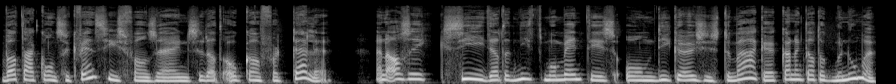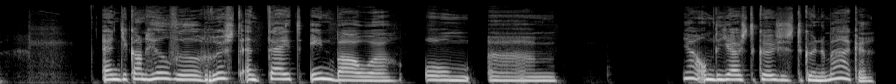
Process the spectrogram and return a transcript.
wat daar consequenties van zijn, zodat ook kan vertellen. En als ik zie dat het niet het moment is om die keuzes te maken, kan ik dat ook benoemen. En je kan heel veel rust en tijd inbouwen om, um, ja, om de juiste keuzes te kunnen maken.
